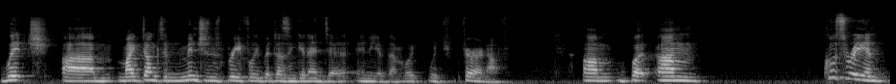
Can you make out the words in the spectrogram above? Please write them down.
which um, Mike Duncan mentions briefly, but doesn't get into any of them, which, which fair enough. Um, but um, and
